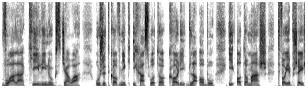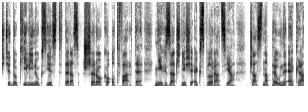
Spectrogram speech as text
Voila, Key Linux działa. Użytkownik i hasło to Koli dla obu. I oto masz. Twoje przejście do Key Linux jest teraz szeroko otwarte. Niech zacznie się eksploracja. Czas na pełny ekran.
